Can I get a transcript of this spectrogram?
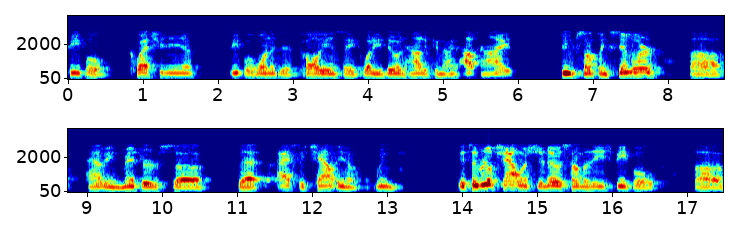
people questioning you. People wanted to call you and say, what are you doing? How can I, how can I do something similar? Uh, having mentors, uh, that actually challenge. You know, when it's a real challenge to know some of these people uh,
